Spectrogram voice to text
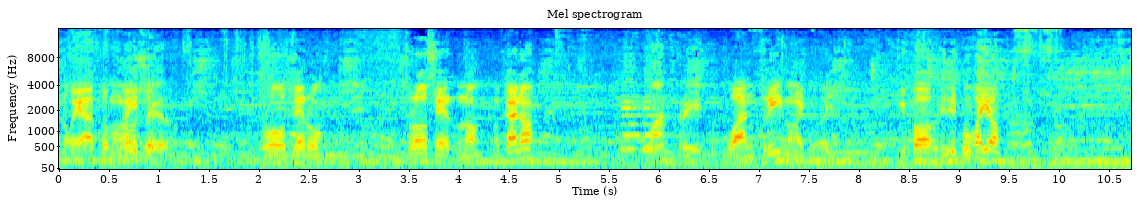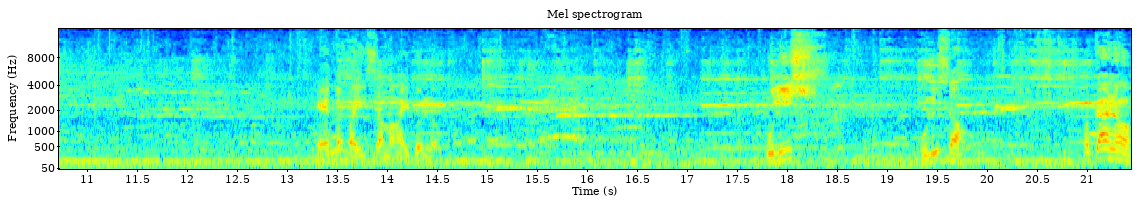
ano kaya to mga idol? Cruiser. Crosser, oh. Crosser, no? Magkano? 1 3. 1.3 mga idol. Ay. Sige po, pili po kayo. Ito pa isa mga idol, oh. Pulis. Pulis, ah. Magkano?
